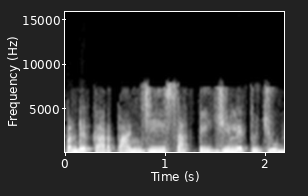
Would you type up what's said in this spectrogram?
Pendekar Panji Sakti Jilid 17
